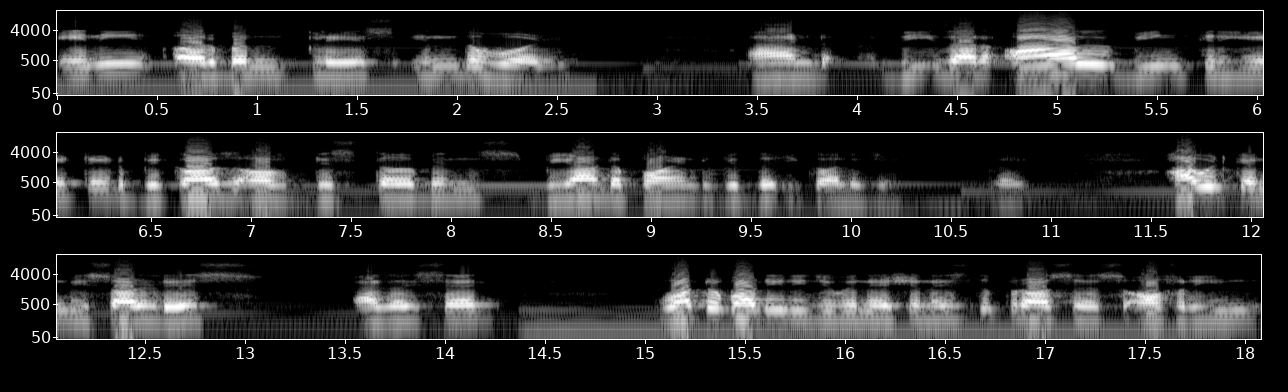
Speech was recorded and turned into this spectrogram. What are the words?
any urban place in the world, and these are all being created because of disturbance beyond a point with the ecology. Right? How it can be solved is, as I said, water body rejuvenation is the process of re-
